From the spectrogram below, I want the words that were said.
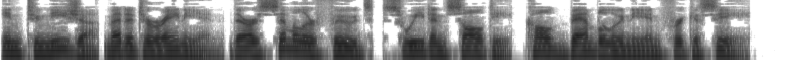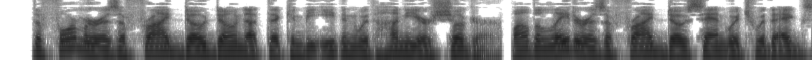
In Tunisia Mediterranean, there are similar foods, sweet and salty, called bambouloni and fricassee. The former is a fried dough donut that can be eaten with honey or sugar, while the later is a fried dough sandwich with eggs,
